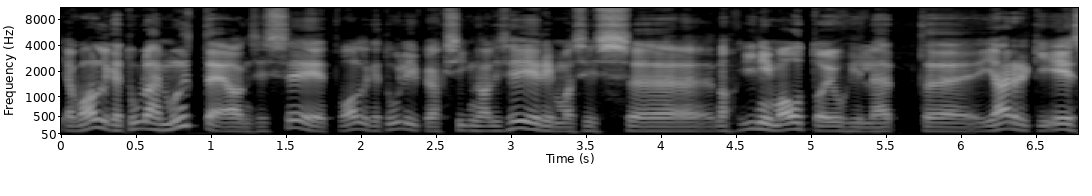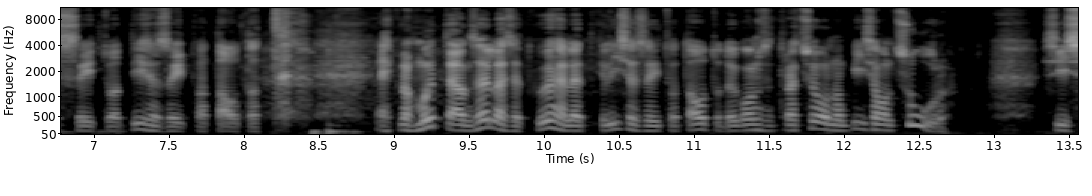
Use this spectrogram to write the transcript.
ja valge tule mõte on siis see, et valge tuli peaks signaliseerima siis eh, noh, inimautojuhile, et eh, järgi eessõitvat isesõitvat autot. Ehk noh, mõte on selles, et kui ühel hetkel isesõitvate autode kontsentratsioon on piisavalt suur, siis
